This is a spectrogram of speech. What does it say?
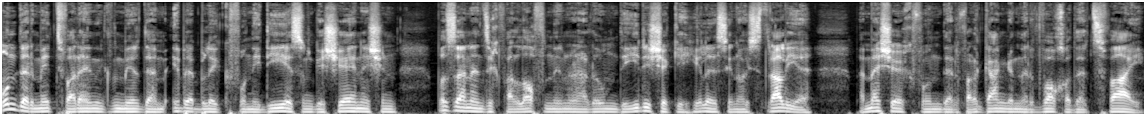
Und damit vereinigen wir den Überblick von Ideen und Geschehnissen, was seinen sich verlaufen in und herum die jüdische Gehilles in Australien beim Meschech von der vergangenen Woche oder zwei.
